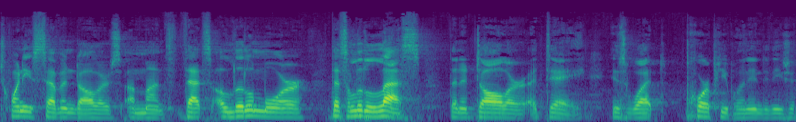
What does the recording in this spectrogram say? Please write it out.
$27 a month. That's a little more, that's a little less than a dollar a day, is what poor people in Indonesia.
